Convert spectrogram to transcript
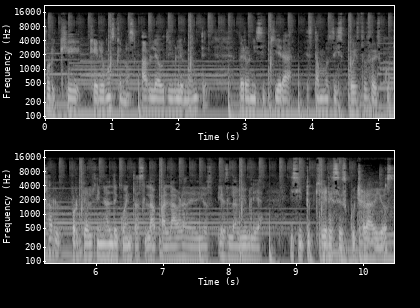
porque queremos que nos hable audiblemente, pero ni siquiera estamos dispuestos a escucharlo, porque al final de cuentas la palabra de Dios es la Biblia. Y si tú quieres escuchar a Dios,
